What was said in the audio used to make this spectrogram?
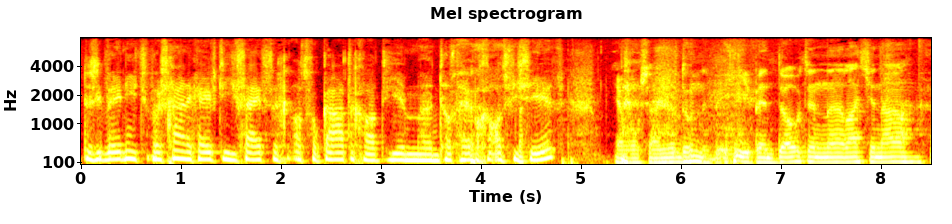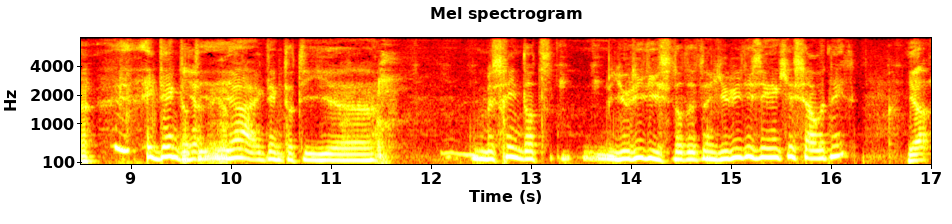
dus ik weet niet, waarschijnlijk heeft hij 50 advocaten gehad die hem eh, dat hebben geadviseerd. ja, waarom zou je dat doen? Je bent dood en laat je na. Ik denk dat Ja, hij, ja. ik denk dat hij, misschien dat juridisch, dat het een juridisch dingetje is, zou het niet? ja.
